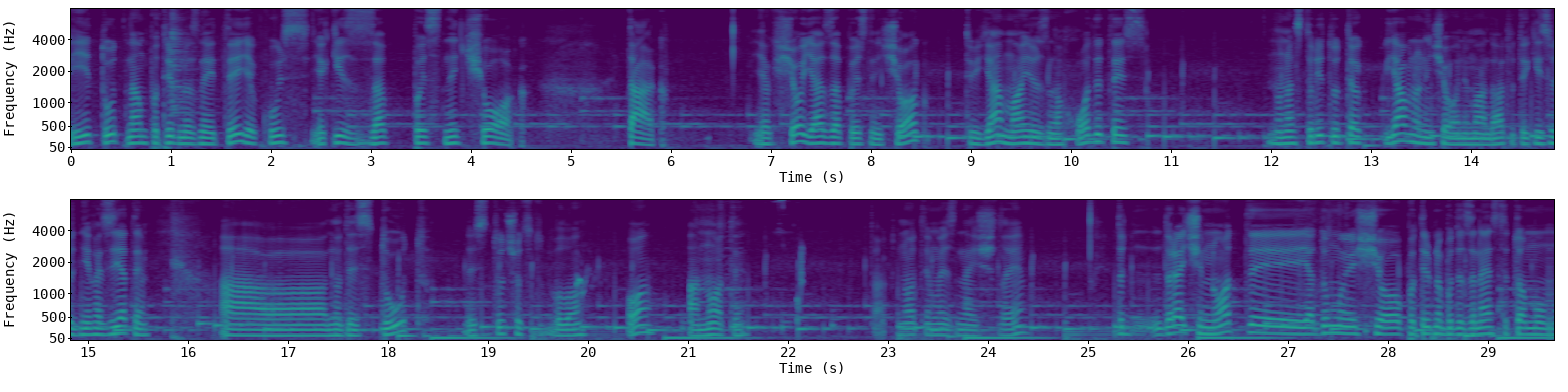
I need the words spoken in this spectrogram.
І тут нам потрібно знайти якусь, якийсь записничок. Так. Якщо я записничок, то я маю знаходитись. Ну, на столі тут явно нічого нема, да? Тут якісь одні газети. А, ну десь тут. Десь тут що це тут було? О, а ноти. Так, ноти ми знайшли. До, до речі, ноти, я думаю, що потрібно буде занести тому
